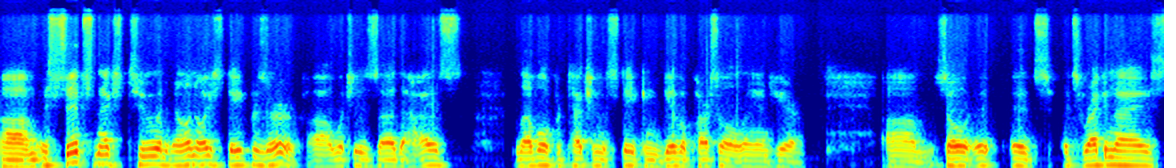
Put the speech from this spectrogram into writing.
Um, it sits next to an Illinois State Preserve, uh, which is uh, the highest level of protection the state can give a parcel of land here. Um, so it, it's it's recognized,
